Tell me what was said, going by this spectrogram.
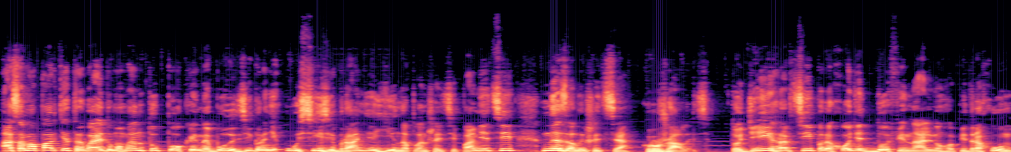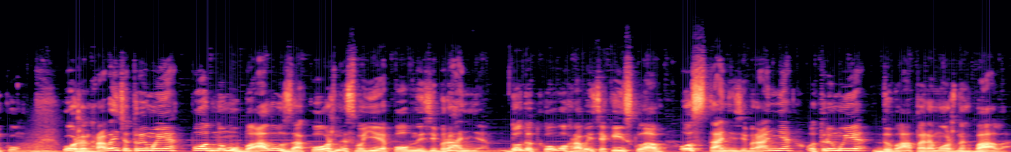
А сама партія триває до моменту, поки не будуть зібрані усі зібрання і на планшетці пам'яті не залишиться кружалець. Тоді гравці переходять до фінального підрахунку. Кожен гравець отримує по одному балу за кожне своє повне зібрання. Додатково гравець, який склав останнє зібрання, отримує два переможних бала.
